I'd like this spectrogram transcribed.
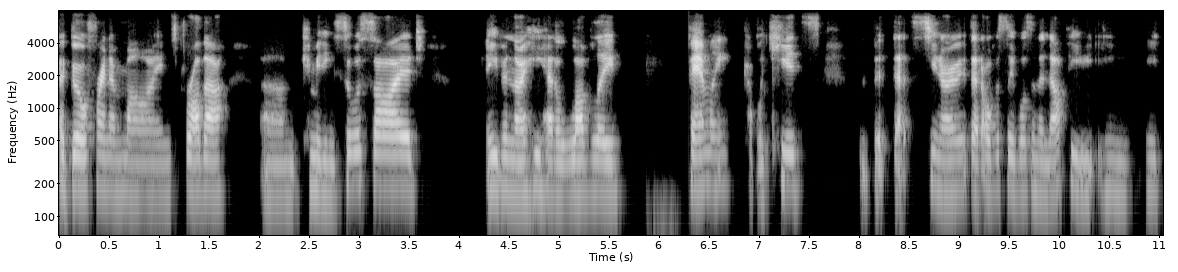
a girlfriend of mine's brother um, committing suicide, even though he had a lovely family, a couple of kids. But that's, you know, that obviously wasn't enough. He, he, he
